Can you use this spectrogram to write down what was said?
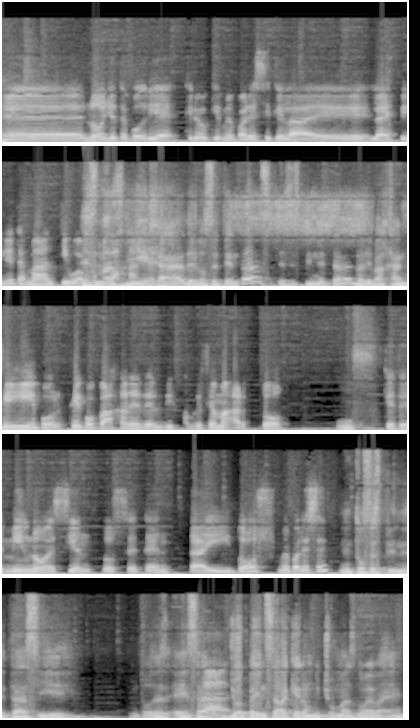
Eh, no, yo te podría, creo que me parece que la, eh, la de Spinetta es más antigua. ¿Es pues, más Bajan vieja de los 70s? ¿Es Spinetta? ¿La de Bajan? Sí, por, sí, pues bajan es del disco que se llama Arto, Uf. que es de 1972, me parece. Entonces Spinetta sí. Entonces esa, Ah. yo pensaba que era mucho más nueva, ¿eh?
